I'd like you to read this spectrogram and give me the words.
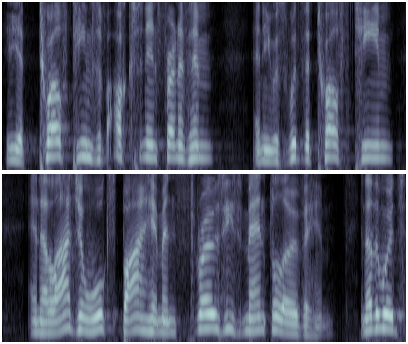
He had 12 teams of oxen in front of him, and he was with the 12th team. And Elijah walks by him and throws his mantle over him. In other words,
